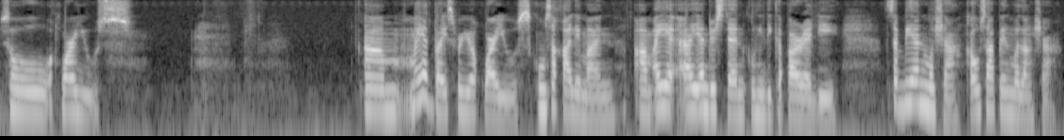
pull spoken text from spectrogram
So, Aquarius, um, my advice for you, Aquarius, kung sakali man, um, I, I understand kung hindi ka pa ready. Sabihan mo siya, kausapin mo lang siya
